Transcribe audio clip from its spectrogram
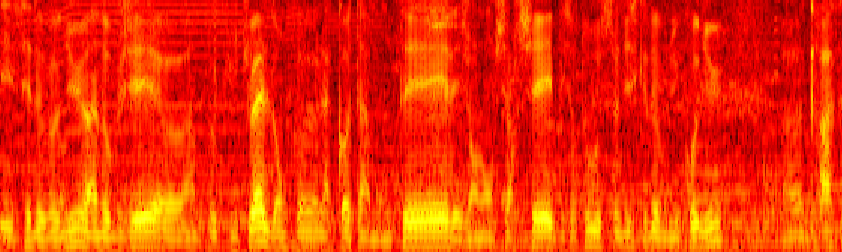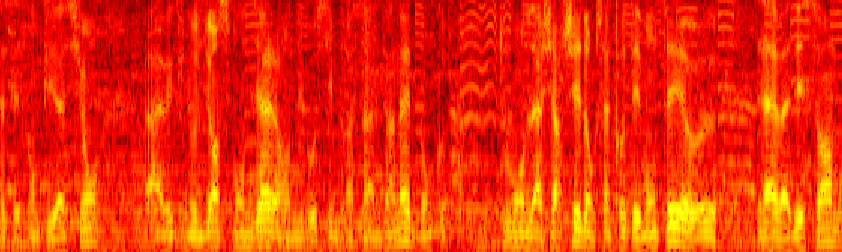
et c'est devenu un objet un peu cultuel, donc la cote a monté, les gens l'ont cherché, et puis surtout ce disque est devenu connu grâce à cette compilation, avec une audience mondiale rendue possible grâce à Internet, donc tout le monde l'a cherché, donc sa cote est montée, euh, là elle va descendre,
